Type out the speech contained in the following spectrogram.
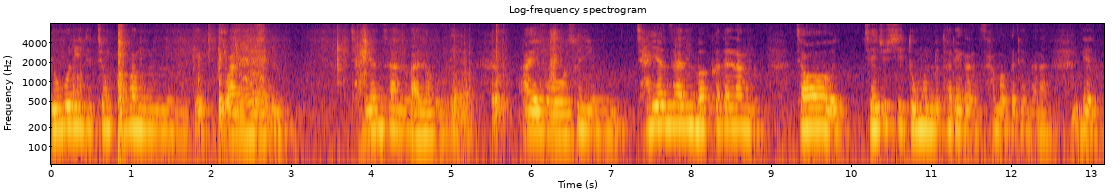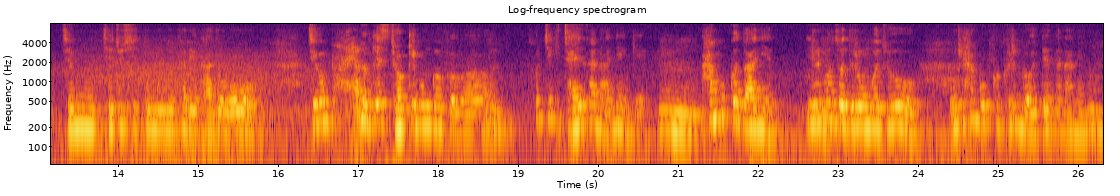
요번에도 좀 관광객과는 음. 자연산 말로 근데요 아이고 손님 자연산 먹거들랑 저 제주시 동문로터리에 가서 사 먹으랬나 근데 정 제주시 동문로터리에 가도 지금 빨갛게 저 기분 거 그거 음. 솔직히 자연산 아니야 이게 음. 한국 것도 아니에요 일본서 들어온 거죠 우리 한국 거 그런 거 어땠나 나는 음.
